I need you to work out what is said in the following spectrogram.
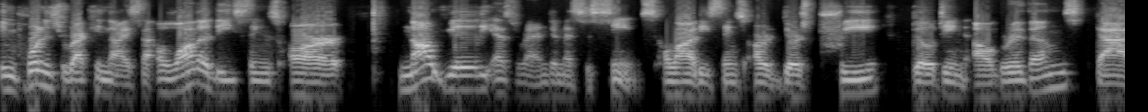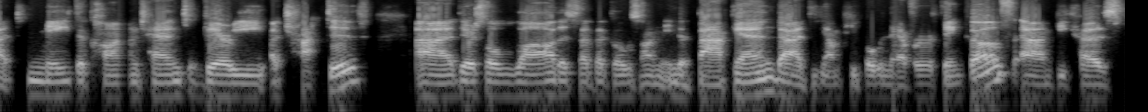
important to recognize that a lot of these things are not really as random as it seems. A lot of these things are there's pre-building algorithms that make the content very attractive. Uh, there's a lot of stuff that goes on in the back end that young people would never think of um, because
